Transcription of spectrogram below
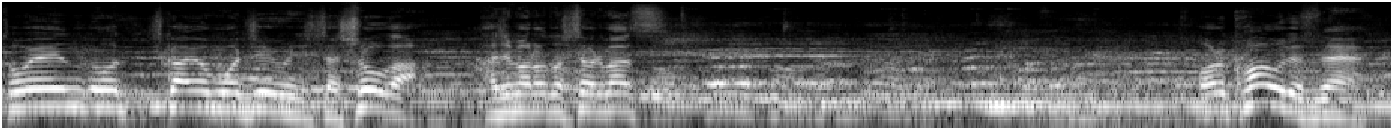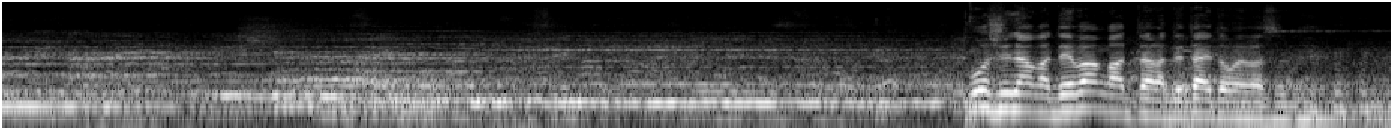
都営の誓いをモチーフにしたショーが始まろうとしております。あれカウですね。もしなんか出番があったら出たいと思いますんで。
